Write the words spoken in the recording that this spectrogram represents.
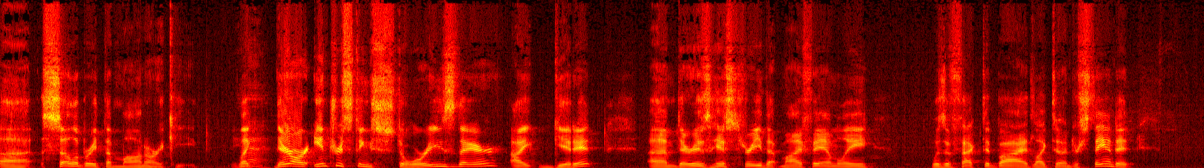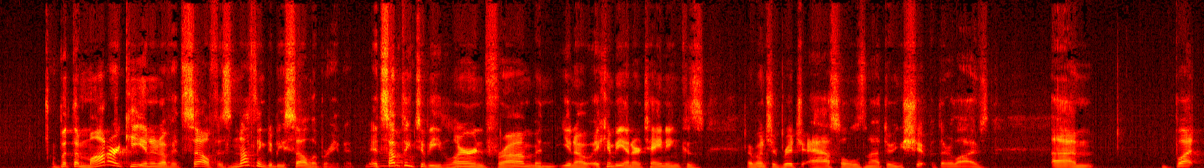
uh, celebrate the monarchy. Yeah. Like there are interesting stories there. I get it. Um, there is history that my family was affected by. I'd like to understand it. But the monarchy in and of itself is nothing to be celebrated. It's something to be learned from, and you know it can be entertaining because a bunch of rich assholes not doing shit with their lives. Um, but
